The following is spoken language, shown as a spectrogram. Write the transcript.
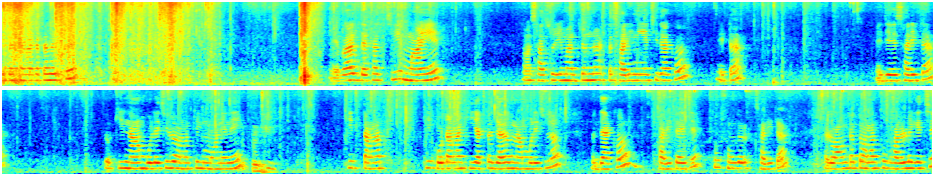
এটা কেনাকাটা হয়েছে। এবার দেখাচ্ছি মায়ের আমার শাশুড়ি মার জন্য একটা শাড়ি নিয়েছি, দেখো। এটা। এই যে শাড়িটা। তো কি নাম বলেছিল আমার ঠিক মনে নেই। কি তাঁত, কি কোটা না কি একটা, যাই হোক নাম বলেছিল। তো দেখো শাড়িটা এই যে, খুব সুন্দর শাড়িটা। রংটা তো আমার খুব ভালো লেগেছে।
